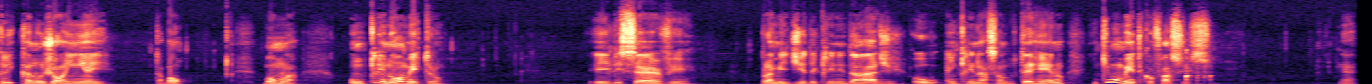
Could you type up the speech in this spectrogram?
clica no joinha aí, tá bom? Vamos lá. Um clinômetro ele serve para medir a declinidade ou a inclinação do terreno. Em que momento que eu faço isso? Né?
